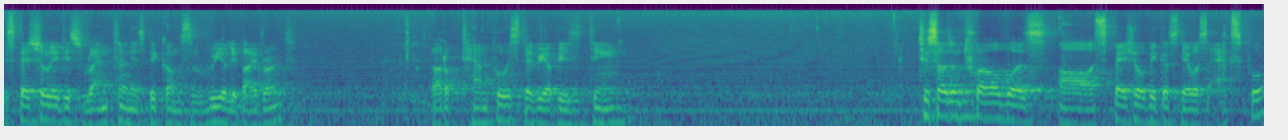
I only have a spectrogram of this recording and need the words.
Especially this lantern, it becomes really vibrant. A lot of temples that we are visiting. 2012 was uh, special because there was expo.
